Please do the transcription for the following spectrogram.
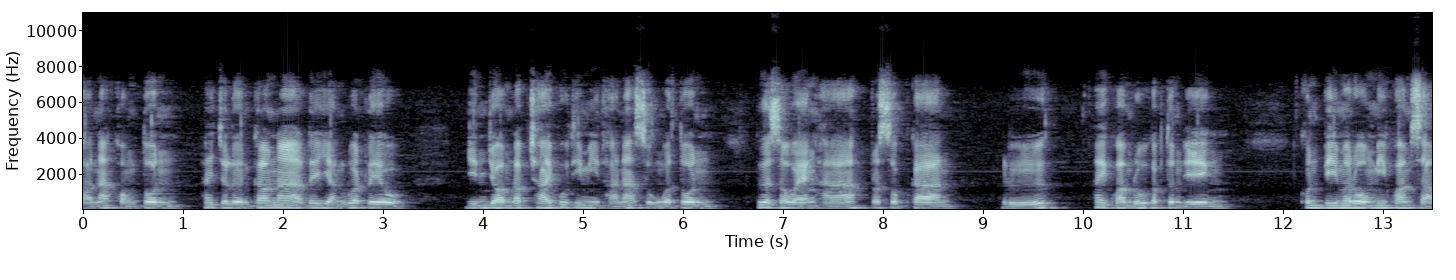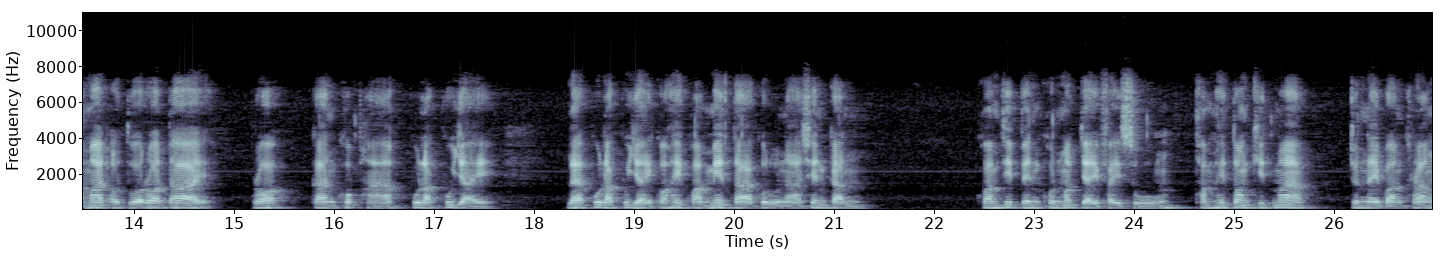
ฐานะของตนให้เจริญก้าวหน้าได้อย่างรวดเร็ว ยินยอมรับใช้ผู้ที่มีฐานะสูงกว่าตน เพื่อแสวงหาประสบการณ์ หรือให้ความรู้กับตนเอง คนปีมะโรงมีความสามารถเอาตัวรอดได้ เพราะการคบหาผู้หลักผู้ใหญ่ และผู้หลักผู้ใหญ่ก็ให้ความเมตตากรุณาเช่นกัน ความที่เป็นคนมักใหญ่ไฟสูงทำให้ต้องคิดมาก จนในบางครั้ง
